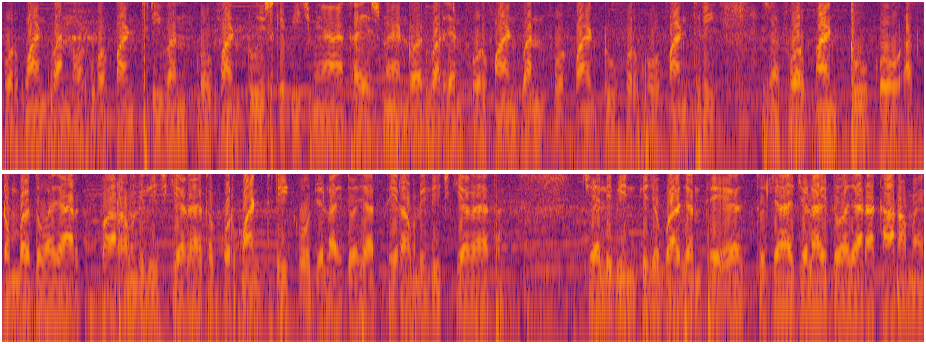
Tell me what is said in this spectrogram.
4.1 और 4.31 4.2 इसके बीच में आया था। इसमें एंड्रॉयड वर्जन 4.1 4.2 और 4.3 इसमें 4.2 को अक्टूबर 2012 में रिलीज़ किया गया था 4.3 को जुलाई 2013 में रिलीज़ किया गया था। जेलीबीन के जो वर्जन थे तो जुलाई 2018 में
